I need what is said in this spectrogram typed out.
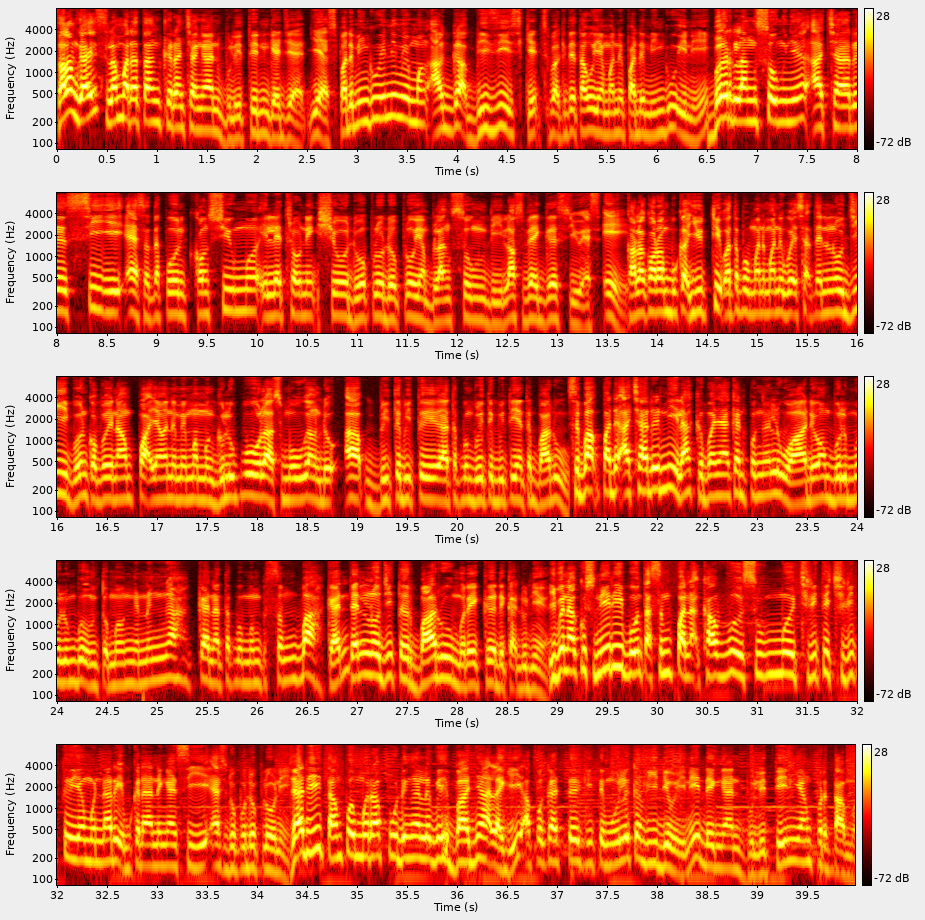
Salam guys, selamat datang ke rancangan Bulletin Gadget. Yes, pada minggu ini memang agak busy sikit sebab kita tahu yang mana pada minggu ini berlangsungnya acara CES ataupun Consumer Electronic Show 2020 yang berlangsung di Las Vegas, USA. Kalau korang buka YouTube ataupun mana-mana website teknologi pun kau boleh nampak yang mana memang menggelupur lah semua orang duk up berita-berita ataupun berita-berita yang terbaru. Sebab pada acara ni lah kebanyakan pengeluar dia orang berlumba-lumba untuk mengenengahkan ataupun mempersembahkan teknologi terbaru mereka dekat dunia. Even aku sendiri pun tak sempat nak cover semua cerita-cerita yang menarik berkenaan dengan CES 2020 ni. Jadi, tanpa merapu dengan lebih banyak lagi, apa kata kita mulakan video ini dengan bulletin yang pertama.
